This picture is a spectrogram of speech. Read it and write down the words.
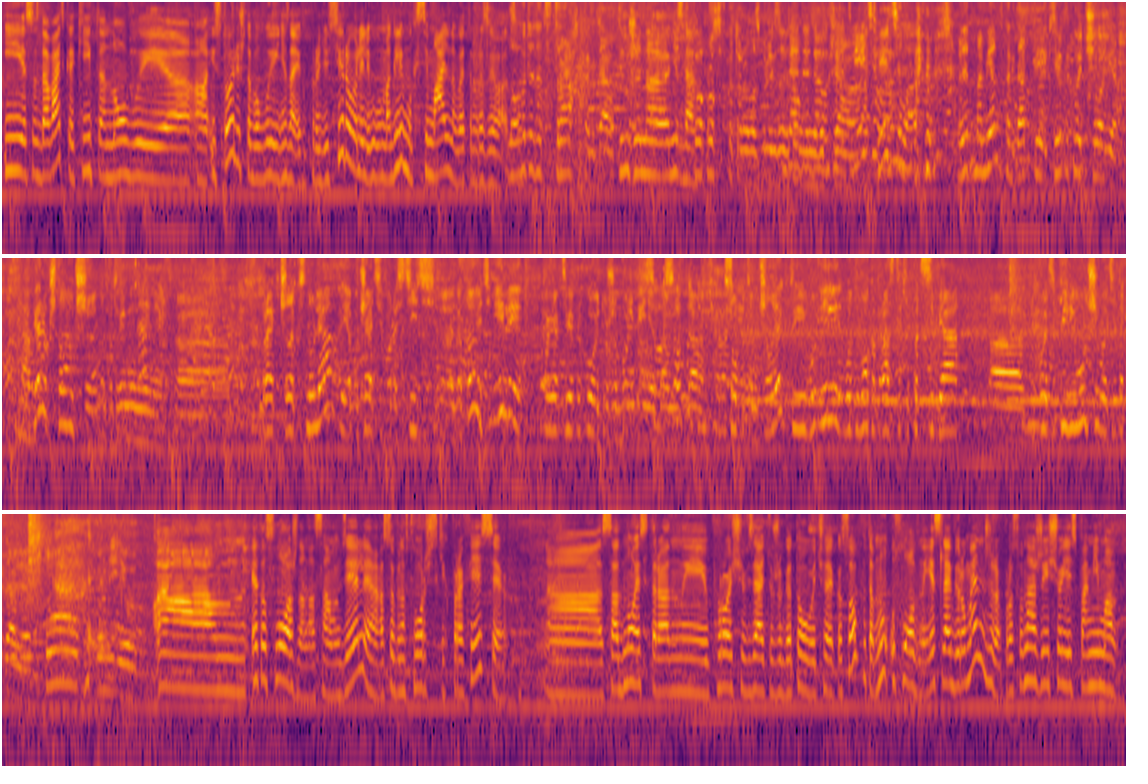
и создавать какие-то новые а, истории, чтобы вы, не знаю, их продюсировали, либо вы могли максимально в этом развиваться. Ну а вот этот страх, когда ты уже на несколько да. вопросов, которые у вас были заготовлены, да, да, да, уже ответила. ответила. в этот момент, когда ты, к тебе приходит человек. Да. Во-первых, что лучше, ну, твоему мнению? А, брать человека с нуля и обучать его растить, э, готовить, или когда к тебе приходит уже более-менее там, с опытом, да, человек. с опытом человек, ты его, или вот его как раз-таки под себя э, приходится переучивать и так далее. Что, по мнению? Это сложно на самом деле, особенно в творческих профессиях. С одной стороны, проще взять уже готового человека с опытом. Ну, условно, если я беру менеджера, просто у нас же еще есть помимо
